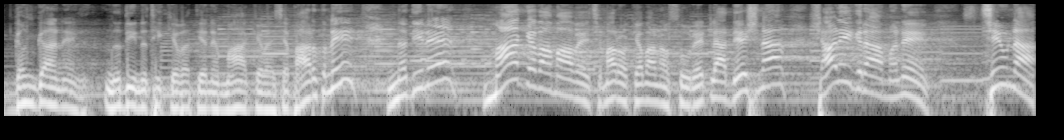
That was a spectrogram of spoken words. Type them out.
ગંગાને નદી નથી કહેવાતી અને માં કહેવાય છે. ભારતની નદીને માં કહેવામાં આવે છે. મારો કહેવાનો સૂર એટલે આ દેશના શાળીગ્રામ અને શિવના,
